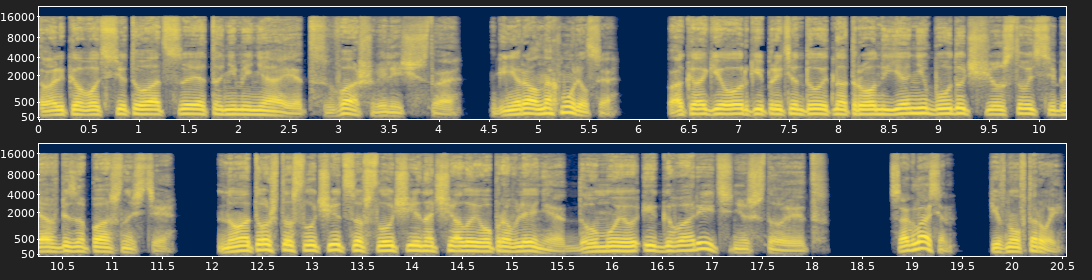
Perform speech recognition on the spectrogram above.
«Только вот ситуация это не меняет, Ваше Величество». Генерал нахмурился. «Пока Георгий претендует на трон, я не буду чувствовать себя в безопасности. Ну а то, что случится в случае начала его правления, думаю, и говорить не стоит». «Согласен», — кивнул второй.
